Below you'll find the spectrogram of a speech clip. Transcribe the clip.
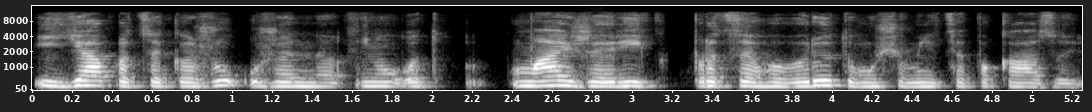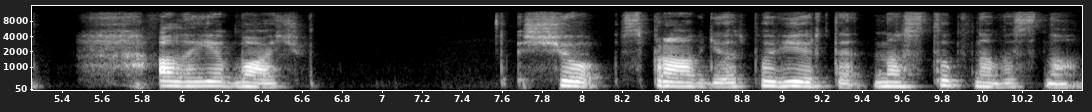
І я про це кажу уже ну, от майже рік про це говорю, тому що мені це показує. Але я бачу, що справді, от повірте, наступна весна,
